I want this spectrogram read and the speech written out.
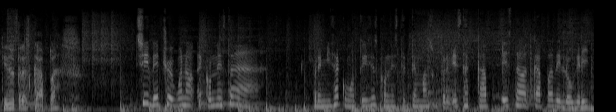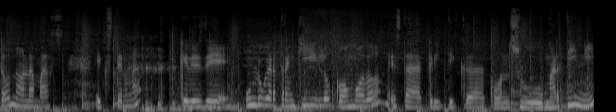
Tiene otras capas. Sí, de hecho, bueno, con esta premisa, como tú dices, con este tema super, esta capa, esta capa de logrito, no la más externa, que desde un lugar tranquilo, cómodo, esta crítica con su martini,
